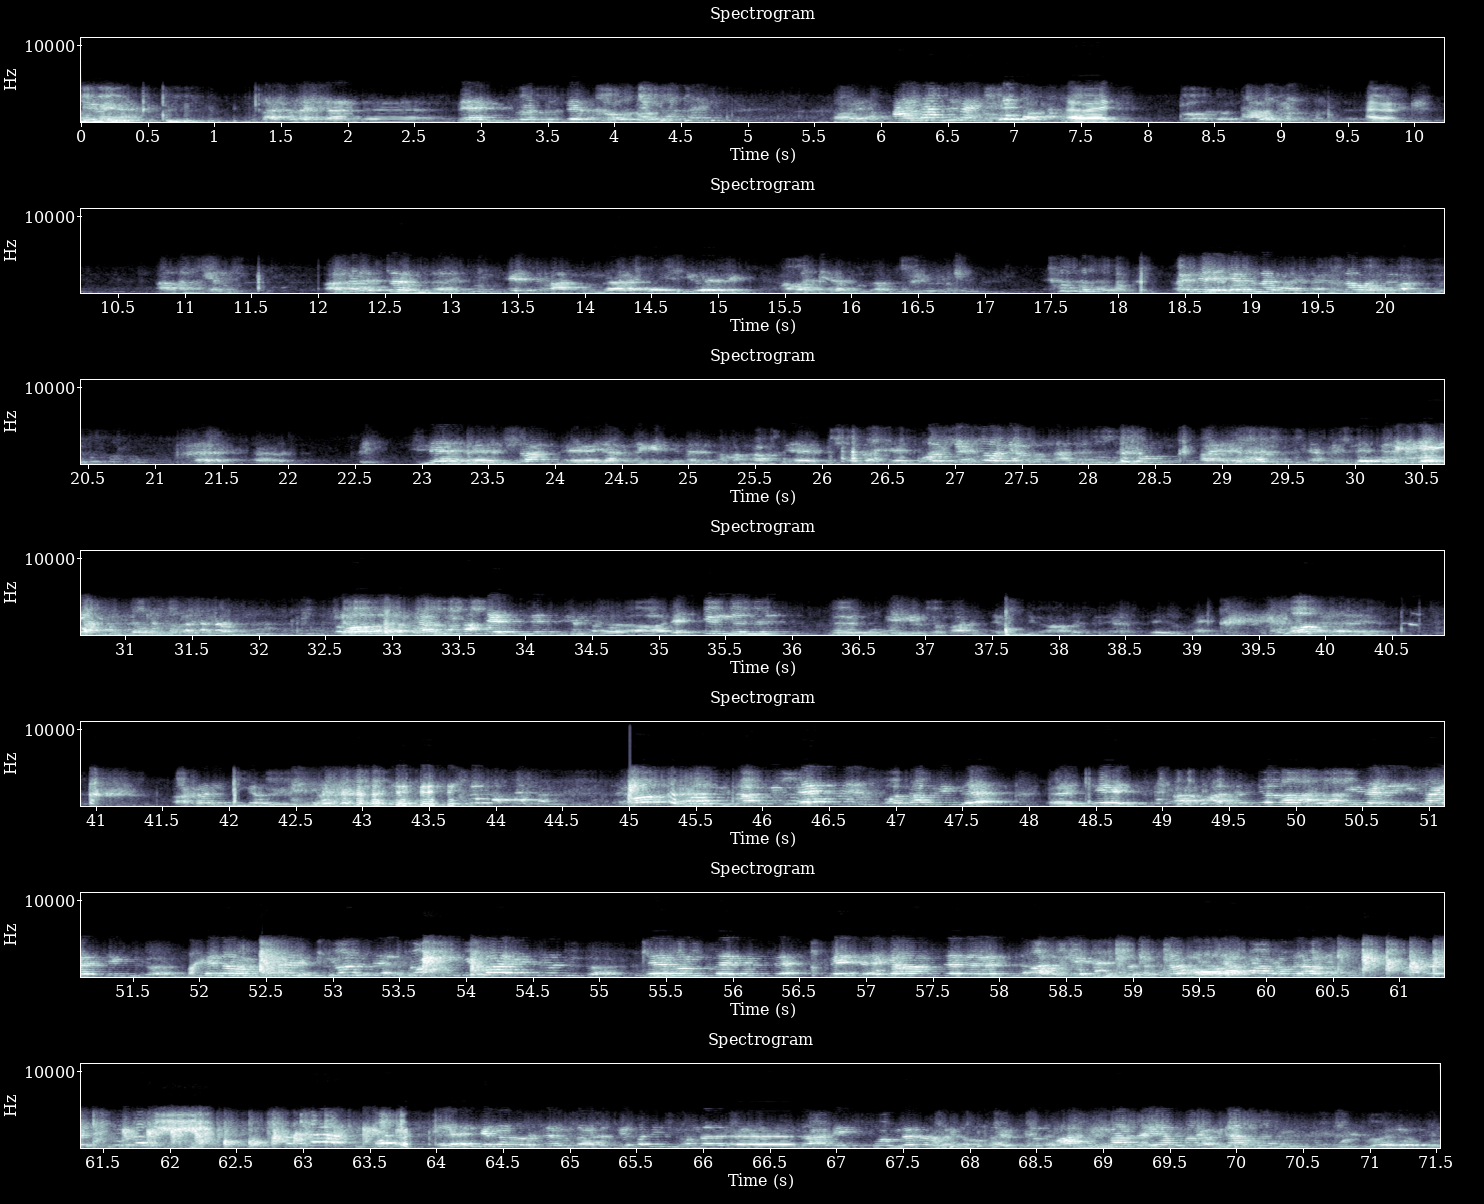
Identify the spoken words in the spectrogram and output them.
Girmeyin. Arkadaşlar eee ben profesör doktor. Evet. Evet. Anlatayım. Arkadaşlarım da eğitim hakkında bilgi vermek amacıyla burada bulunuyorum. Öncelikle bunlar arkadaşlarımıza başlamak istiyoruz. Size e, şu an e, yanına getirmedim ama haftaya inşallah gel. O kim soracağım onlardan? Hayır, efendim. Bir dakika e, kampüs içerisinde sizin e, adet e, geçiyor. Adette bizim arkadaşlar ben. Biliyor o takvimde, o takvimde e, şey, adetyon bilgileri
